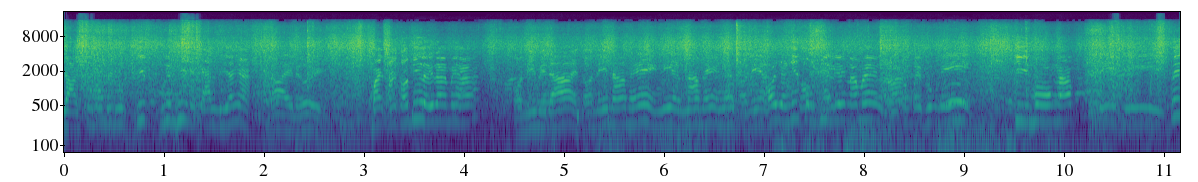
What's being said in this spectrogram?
อยากจะลงไปดูคลิปพื้นที่ในการเลี้ยงอะได้เลย ไปไปตอนนี้เลยได้ไหมฮะตอนนี้ไม่ได้ ตอนนี้น้ำแห้งเนี่ยน้ำแห้งแล้วตอนนี้อ๋ออย่างนี้ตรงที่เลี้ยงน้ำแห้งเหรอต้องไปพรุ่งนี้กี่โมงครับตีทีตี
